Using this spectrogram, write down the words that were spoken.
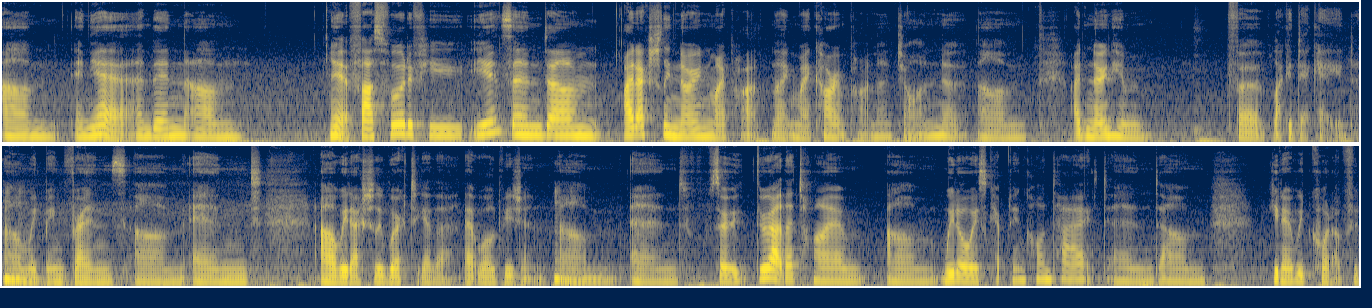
um, and yeah, and then um, yeah, fast forward a few years, and um, I'd actually known my part, like my current partner, John. Uh, um, I'd known him for like a decade. Um, Mhm. we'd been friends, um, and uh, we'd actually worked together at World Vision. Mhm. Um, and so throughout that time, um, we'd always kept in contact, and um, you know, we'd caught up for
